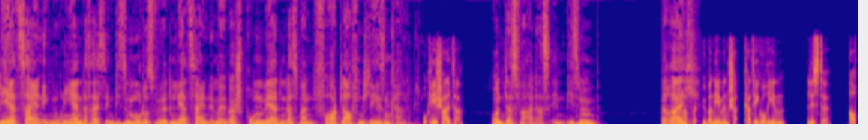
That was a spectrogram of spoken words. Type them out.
Leerzeilen ignorieren. Das heißt, in diesem Modus würden Leerzeilen immer übersprungen werden, dass man fortlaufend lesen kann. Okay Schalter. Und das war das in diesem Bereich. Abre Übernehmen Scha Kategorien. Liste. Out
